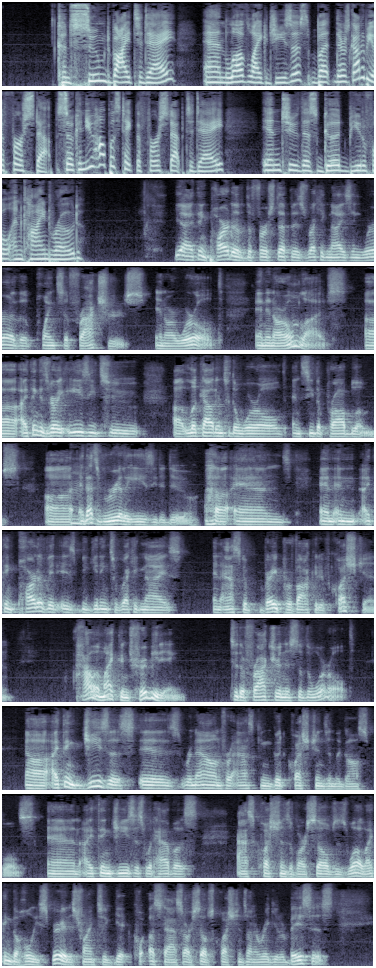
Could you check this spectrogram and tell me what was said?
consumed by today and love like Jesus. But there's got to be a first step. So, can you help us take the first step today into this good, beautiful, and kind road? Yeah, I think part of the first step is recognizing where are the points of fractures in our world and in our own lives. Uh, I think it's very easy to uh, look out into the world and see the problems, uh, and that's really easy to do. Uh, and and and I think part of it is beginning to recognize and ask a very provocative question: How am I contributing to the fracturedness of the world? uh, I think Jesus is renowned for asking good questions in the Gospels. And I think Jesus would have us ask questions of ourselves as well. I think the Holy Spirit is trying to get us to ask ourselves questions on a regular basis.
